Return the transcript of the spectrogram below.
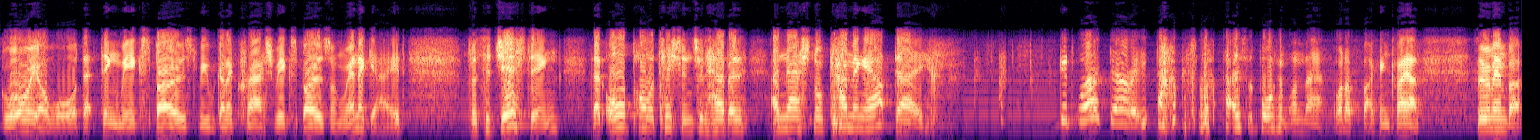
glory award. That thing we exposed, we were going to crash, we exposed on Renegade, for suggesting that all politicians should have a, a national coming out day. Good work, Gary. I support him on that. What a fucking clown. So remember,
